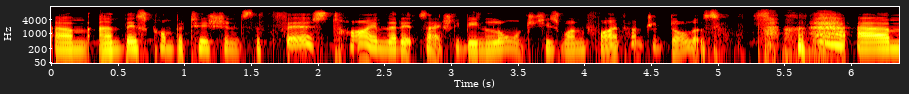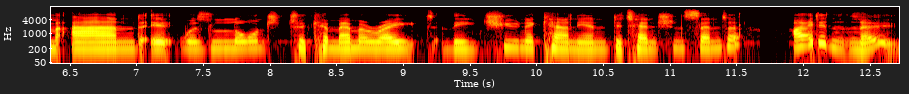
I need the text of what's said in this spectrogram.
Um, and this competition, it's the first time that it's actually been launched. He's won $500. um, and it was launched to commemorate the Tuna Canyon Detention Center. I didn't know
